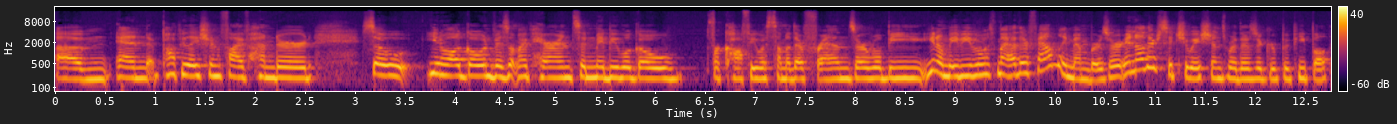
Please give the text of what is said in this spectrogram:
um, and population 500. So you know, I'll go and visit my parents, and maybe we'll go for coffee with some of their friends, or we'll be, you know, maybe even with my other family members, or in other situations where there's a group of people.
